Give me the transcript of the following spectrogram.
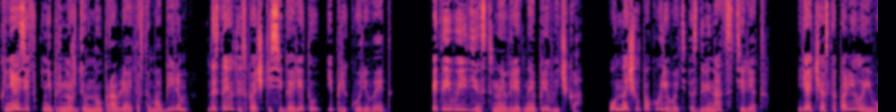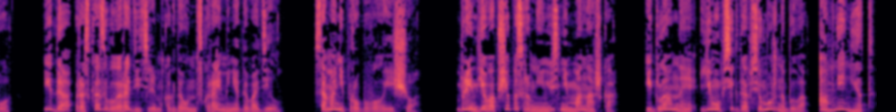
Князев непринужденно управляет автомобилем, достает из пачки сигарету и прикуривает. Это его единственная вредная привычка. Он начал покуривать с 12 лет. Я часто полила его и, да, рассказывала родителям, когда он в край меня доводил. Сама не пробовала еще. Блин, я вообще по сравнению с ним монашка. И главное, ему всегда все можно было, а мне нет.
